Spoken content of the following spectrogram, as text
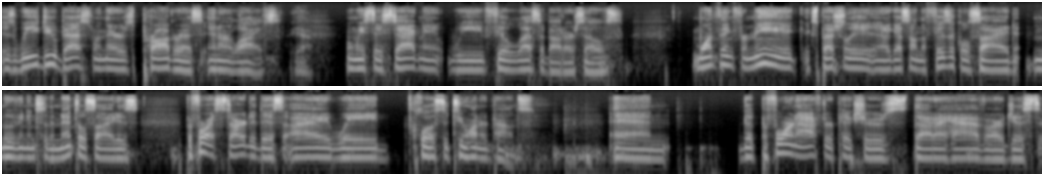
is we do best when there's progress in our lives Yeah. when we stay stagnant, we feel less about ourselves. One thing for me, especially, and I guess on the physical side, moving into the mental side, is before I started this, I weighed close to 200 pounds. And the before and after pictures that I have are just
